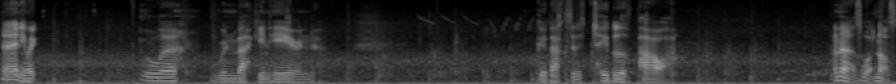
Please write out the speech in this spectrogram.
Anyway, we'll uh, run back in here and go back to the Table of Power. I know that's what not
